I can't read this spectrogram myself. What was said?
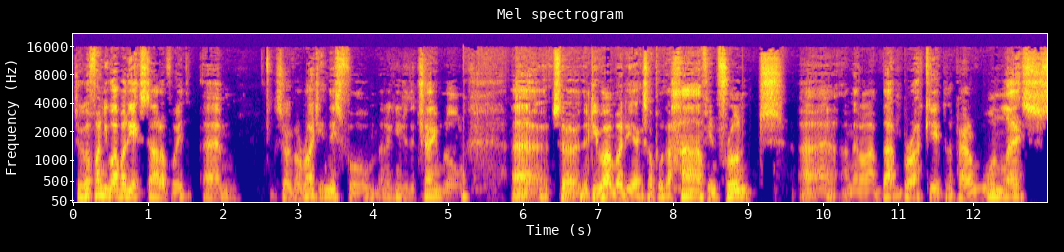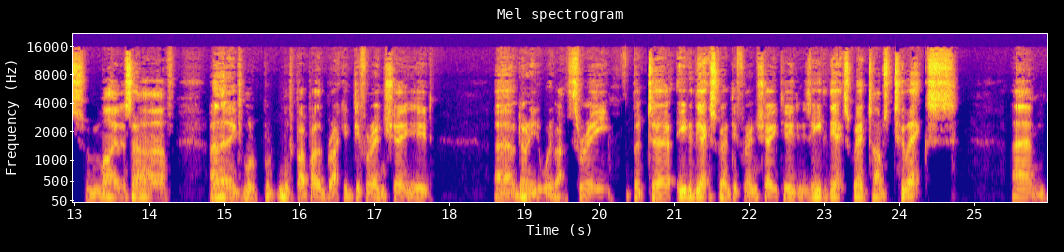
so we've got find y by the x to start off with. Um, so if I write it in this form, and I can use the chain rule, uh, so the dy by dx, I'll put the half in front, uh, and then I'll have that bracket to the power of 1 less, so minus half, and then I need to multiply by the bracket differentiated. Uh, don't need to worry about 3, but uh, e to the x squared differentiated is e to the x squared times 2x. Um,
